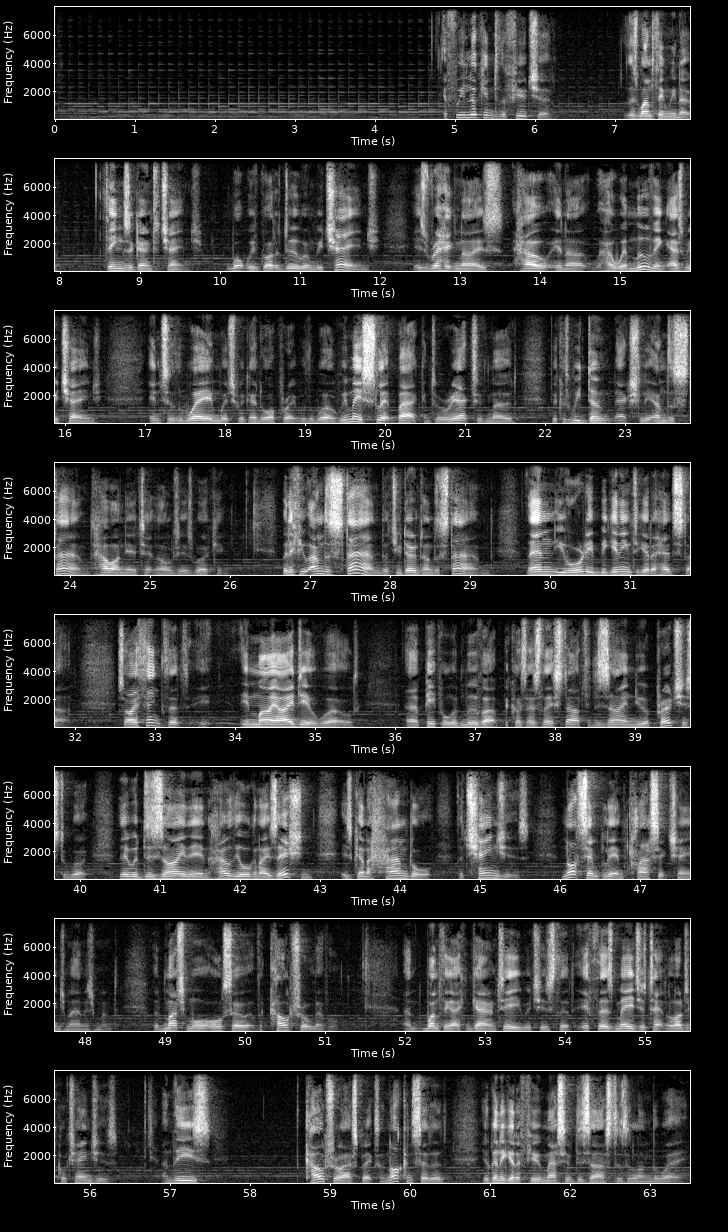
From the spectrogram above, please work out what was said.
If we look into the future, there's one thing we know things are going to change. What we've got to do when we change is recognize how, in our, how we're moving as we change into the way in which we're going to operate with the world. We may slip back into a reactive mode because we don't actually understand how our new technology is working. But if you understand that you don't understand, then you're already beginning to get a head start. So I think that in my ideal world, uh, people would move up because as they start to design new approaches to work, they would design in how the organization is going to handle the changes, not simply in classic change management, but much more also at the cultural level. And one thing I can guarantee, which is that if there's major technological changes and these cultural aspects are not considered, you're going to get a few massive disasters along the way.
